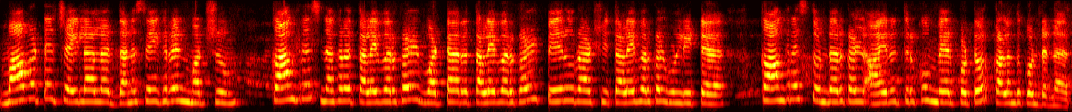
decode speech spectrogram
மாவட்ட செயலாளர் தனசேகரன் மற்றும் காங்கிரஸ் நகர தலைவர்கள் வட்டார தலைவர்கள் பேரூராட்சி தலைவர்கள் உள்ளிட்ட காங்கிரஸ் தொண்டர்கள் ஆயிரத்திற்கும் மேற்பட்டோர் கலந்து கொண்டனர்.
